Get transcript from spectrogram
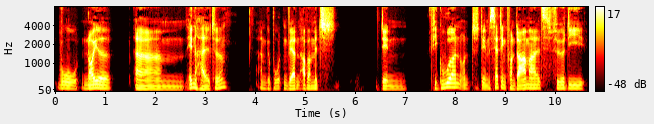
wo neue ähm, Inhalte angeboten werden, aber mit den Figuren und dem Setting von damals für die,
